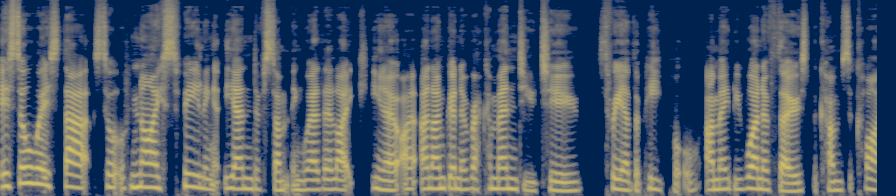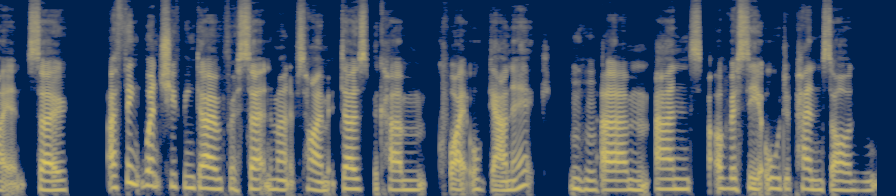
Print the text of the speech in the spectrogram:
it's always that sort of nice feeling at the end of something where they're like, you know, I, and I'm going to recommend you to three other people, and maybe one of those becomes a client. So I think once you've been going for a certain amount of time, it does become quite organic. Mm-hmm. Um, and obviously, it all depends on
